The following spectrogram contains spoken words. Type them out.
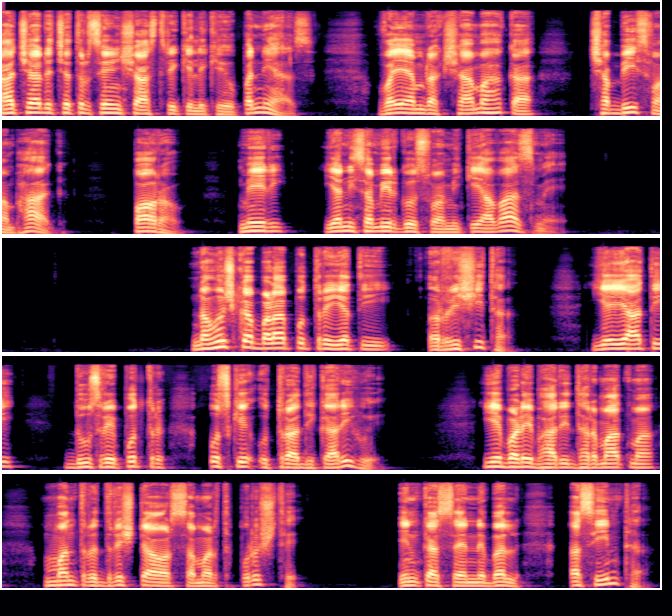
आचार्य चतुर्सेन शास्त्री के लिखे उपन्यास, वयम रक्षामह का छब्बीसवां भाग, पौरव, मेरी यानी समीर गोस्वामी की आवाज़ में। नहुष का बड़ा पुत्र यति ऋषि था। ये याति दूसरे पुत्र उसके उत्तराधिकारी हुए। ये बड़े भारी धर्मात्मा मंत्र दृष्टा और समर्थ पुरुष थे। इनका सैन्य बल असीम था।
